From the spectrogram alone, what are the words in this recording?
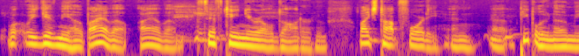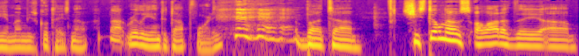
yeah. Well, you give me hope. I have a I have a 15 year old daughter who likes top 40, and uh, people who know me and my musical taste know I'm not really into top 40, but um, she still knows a lot of the um,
